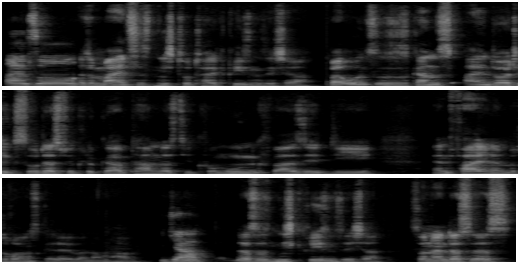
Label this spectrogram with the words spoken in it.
Also, Also meins ist nicht total krisensicher. Bei uns ist es ganz eindeutig so, dass wir Glück gehabt haben, dass die Kommunen quasi die entfallenen Betreuungsgelder übernommen haben. ja, Das ist nicht krisensicher, sondern dass es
